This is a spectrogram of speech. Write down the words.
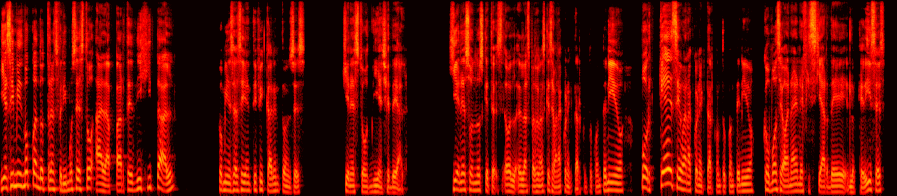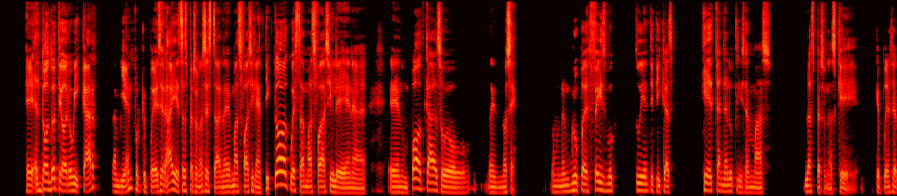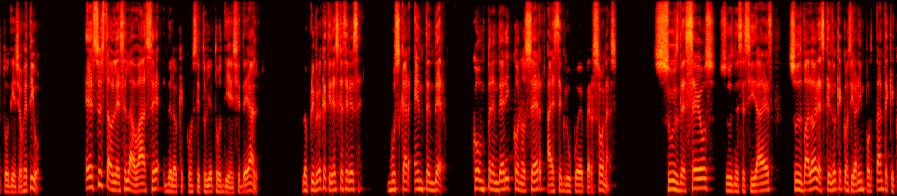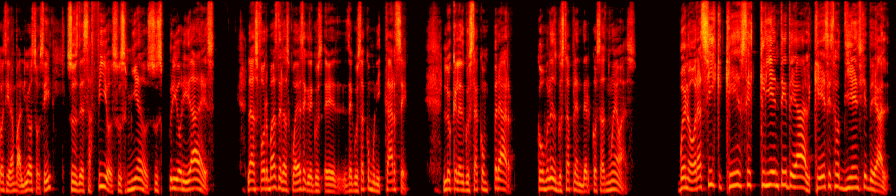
Y asimismo, cuando transferimos esto a la parte digital, comienzas a identificar entonces quién es tu audiencia ideal. Quiénes son los que las personas que se van a conectar con tu contenido, por qué se van a conectar con tu contenido, cómo se van a beneficiar de lo que dices, eh, dónde te van a ubicar, también, porque puede ser, ay, estas personas están eh, más fácil en TikTok o están más fácil en, eh, en un podcast o no sé, en un grupo de Facebook, tú identificas qué canal utilizan más las personas que, que pueden ser tu audiencia objetivo. Esto establece la base de lo que constituye tu audiencia ideal. Lo primero que tienes que hacer es buscar entender, comprender y conocer a ese grupo de personas sus deseos, sus necesidades, sus valores, qué es lo que consideran importante, qué consideran valioso, ¿sí? Sus desafíos, sus miedos, sus prioridades, las formas de las cuales eh, les gusta comunicarse, lo que les gusta comprar, cómo les gusta aprender cosas nuevas. Bueno, ahora sí, ¿qué es el cliente ideal? ¿Qué es esa audiencia ideal?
